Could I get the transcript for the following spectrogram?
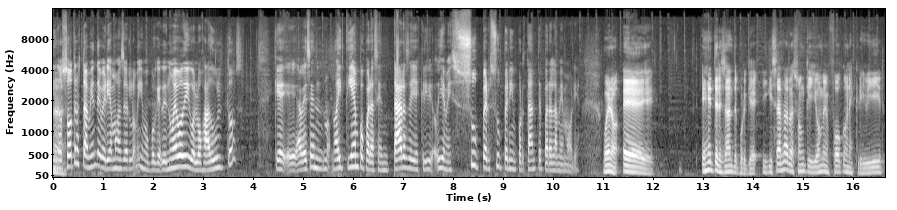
y Ah. nosotros también deberíamos hacer lo mismo, porque de nuevo digo, los adultos que eh, a veces no, no hay tiempo para sentarse y escribir, óyeme, es súper, súper importante para la memoria. Bueno, eh, es interesante porque, y quizás la razón que yo me enfoco en escribir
